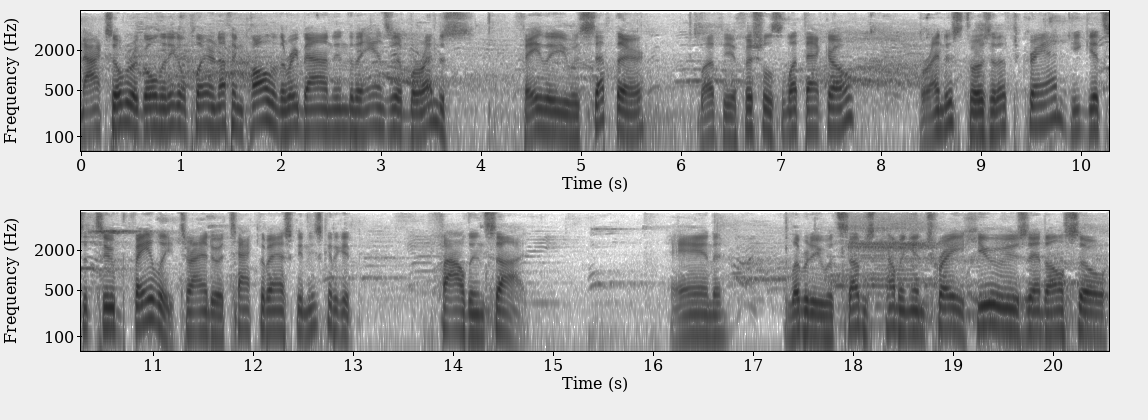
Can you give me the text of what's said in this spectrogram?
knocks over a Golden Eagle player, nothing called, and the rebound into the hands of Berendis. Faley was set there, but the officials let that go. Berendis throws it up to Crahan. He gets it to Faley, trying to attack the basket, and he's going to get fouled inside. And Liberty with subs coming in, Trey Hughes and also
